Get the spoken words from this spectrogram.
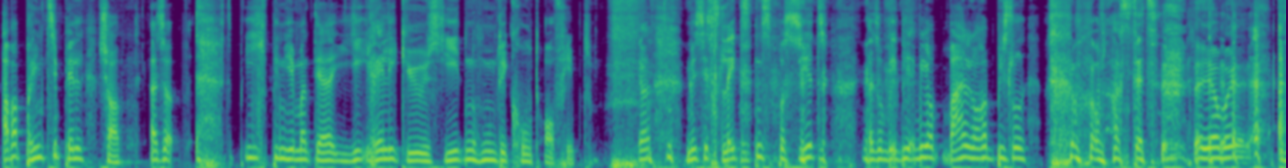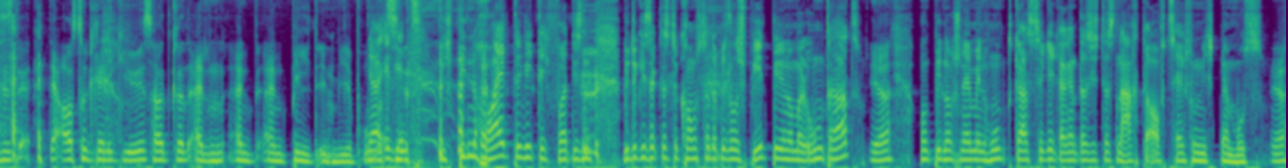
aber prinzipiell, schau, also ich bin jemand, der je, religiös jeden Hundecode aufhebt. Ja. Mir ist jetzt letztens passiert, also ich, ich war ja auch ein bisschen, warum lachst du jetzt? Naja, aber das ist, der Ausdruck religiös hat gerade ein, ein, ein Bild in mir Ja, es, provoziert. ich bin heute wirklich vor diesem, wie du gesagt hast, du kommst heute ein bisschen spät, bin ich nochmal umdraht Ja, und bin noch schnell mit dem Hund Gasse gegangen, dass ich das nach der Aufzeichnung nicht mehr muss. ja.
